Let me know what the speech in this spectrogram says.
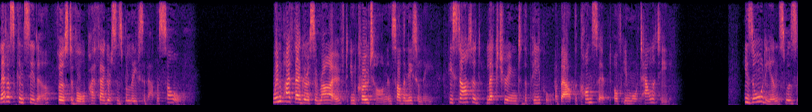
Let us consider, first of all, Pythagoras' beliefs about the soul. When Pythagoras arrived in Croton in southern Italy, he started lecturing to the people about the concept of immortality his audience was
